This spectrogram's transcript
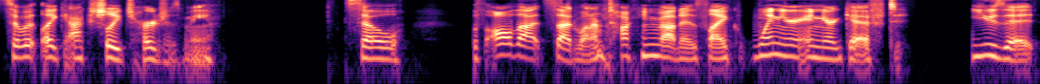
So it like actually charges me. So, with all that said, what I'm talking about is like when you're in your gift, use it,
